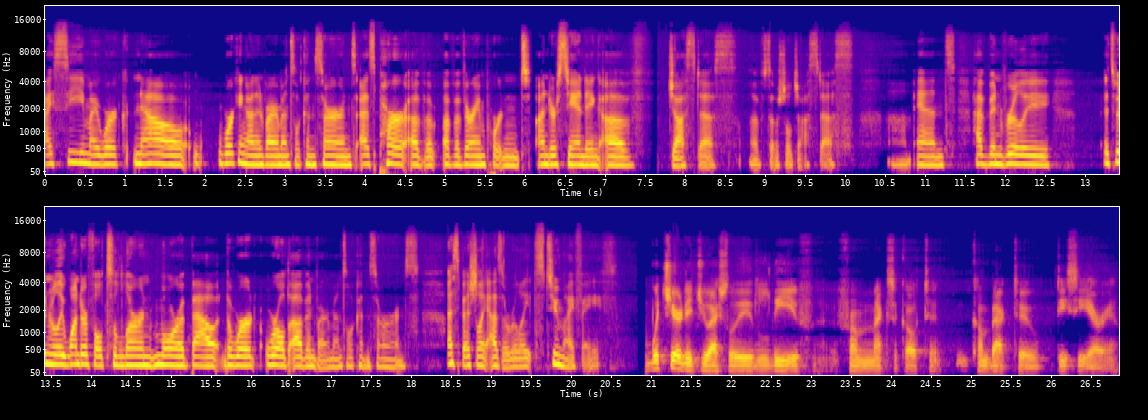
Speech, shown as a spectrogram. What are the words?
I see my work now working on environmental concerns as part of a, of a very important understanding of justice, of social justice, um, and have been really it's been really wonderful to learn more about the word world of environmental concerns, especially as it relates to my faith. Which year did you actually leave from Mexico to come back to DC area?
